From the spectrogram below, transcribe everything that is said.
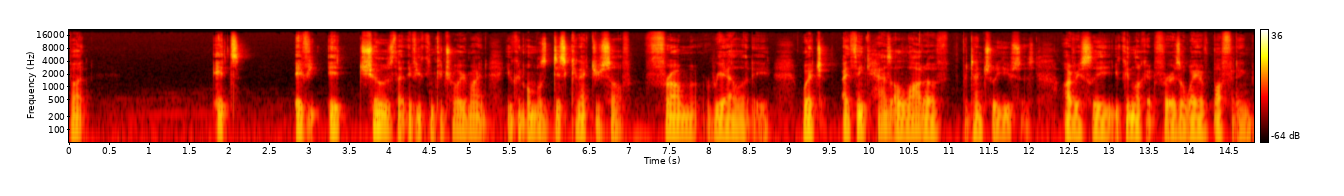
but it's if it shows that if you can control your mind, you can almost disconnect yourself from reality, which I think has a lot of potential uses. Obviously, you can look at for as a way of buffeting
